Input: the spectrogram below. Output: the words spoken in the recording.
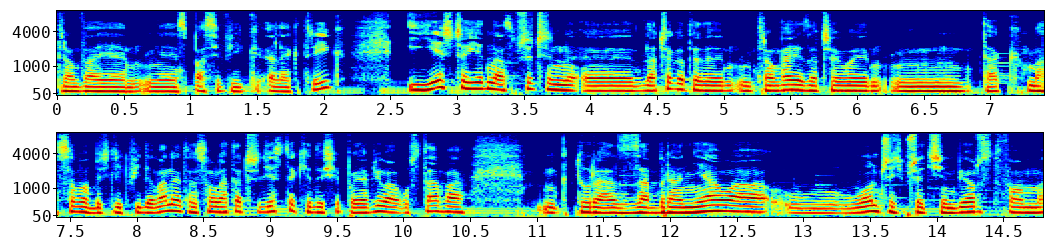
tramwaje e, z Pacific Electric. I jeszcze jedna z przyczyn, e, dlaczego te tramwaje zaczęły tak masowo być likwidowane, to są lata 30., kiedy się pojawiła ustawa, która zabraniała łączyć przedsiębiorstwom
